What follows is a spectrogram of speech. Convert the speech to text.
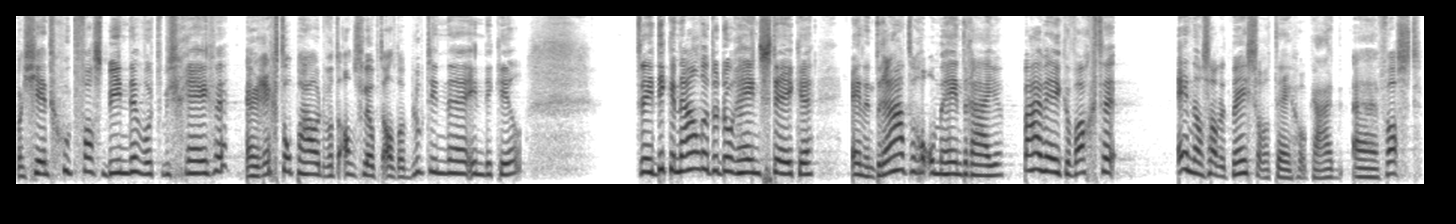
Patiënt goed vastbinden wordt beschreven. En rechtop houden, want anders loopt al dat bloed in, uh, in de keel. Twee dikke naalden er doorheen steken en een draad eromheen draaien. Een paar weken wachten en dan zat het meestal wel tegen elkaar uh, vast.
